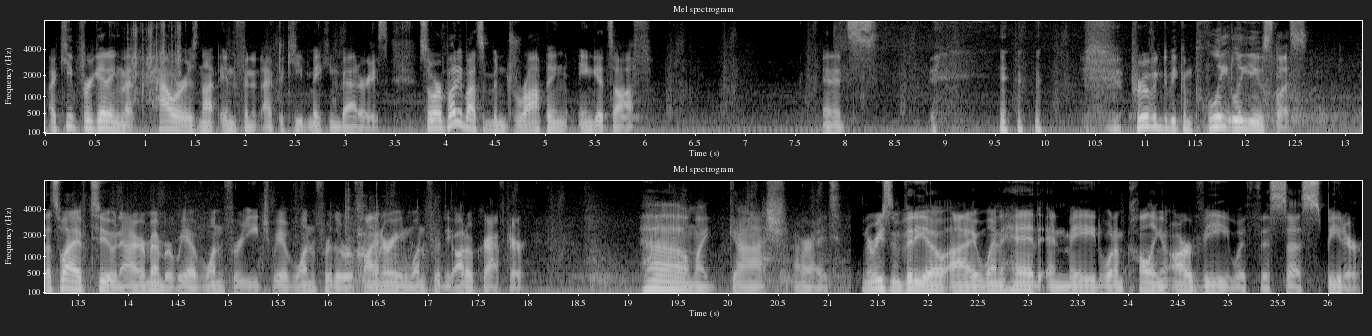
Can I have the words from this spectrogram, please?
I keep forgetting that power is not infinite. I have to keep making batteries. So our buddy bots have been dropping ingots off. And it's proving to be completely useless. That's why I have two. Now I remember, we have one for each. We have one for the refinery and one for the auto crafter. Oh my gosh. All right. In a recent video, I went ahead and made what I'm calling an RV with this uh, speeder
